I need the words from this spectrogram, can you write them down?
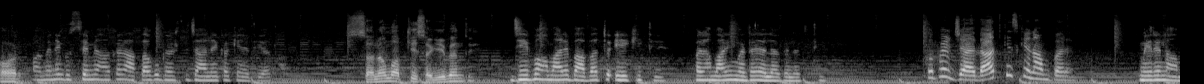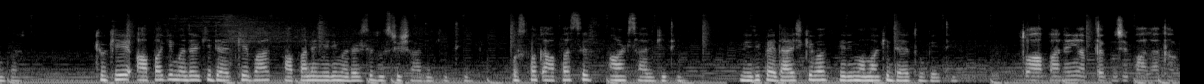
और और मैंने गुस्से में आकर आपा को घर से जाने का कह दिया था। सनम आपकी सगी बहन थी? जी वो हमारे बाबा तो एक ही थे पर हमारी मदर अलग अलग थी। तो फिर जायदाद किसके नाम पर है? मेरे नाम पर। क्योंकि आपा की मदर की डेथ के बाद पापा ने मेरी मदर से दूसरी शादी की थी। उस वक्त आपा सिर्फ़ आठ साल की थी। मेरी पैदाइश के वक्त मेरी मामा की डेथ हो गई थी। तो आपा ने ही अब तक मुझे पाला था।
